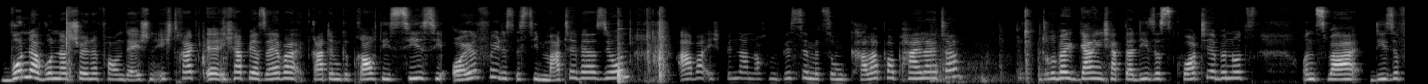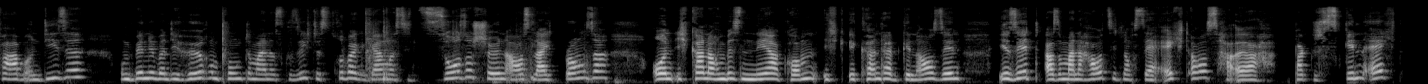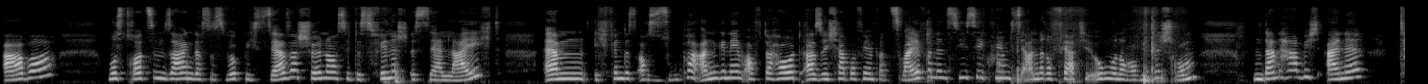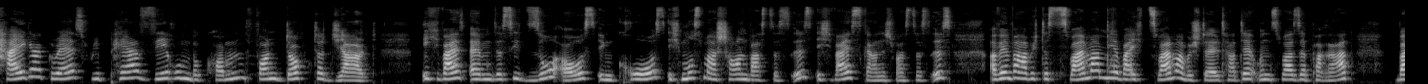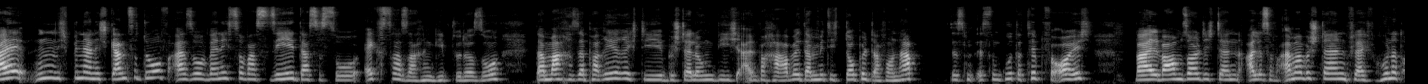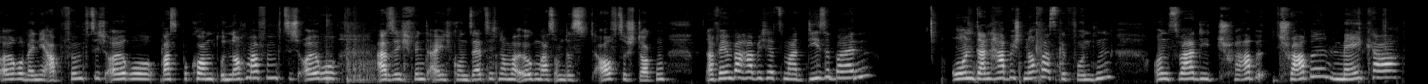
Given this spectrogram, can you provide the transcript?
Wunder, wunderschöne Foundation. Ich trage, äh, ich habe ja selber gerade im Gebrauch die CC Oil Free. Das ist die matte Version. Aber ich bin da noch ein bisschen mit so einem Colourpop Highlighter drüber gegangen. Ich habe da dieses Quad hier benutzt. Und zwar diese Farbe und diese. Und bin über die höheren Punkte meines Gesichtes drüber gegangen. Das sieht so, so schön aus. Leicht Bronzer. Und ich kann auch ein bisschen näher kommen. Ich, ihr könnt halt genau sehen. Ihr seht, also meine Haut sieht noch sehr echt aus. Äh, praktisch skin echt. Aber muss trotzdem sagen, dass es wirklich sehr, sehr schön aussieht. Das Finish ist sehr leicht. Ähm, ich finde es auch super angenehm auf der Haut. Also ich habe auf jeden Fall zwei von den CC Creams. Die andere fährt hier irgendwo noch auf dem Tisch rum. Und dann habe ich eine Tiger Grass Repair Serum bekommen von Dr. Jart. Ich weiß, ähm, das sieht so aus in groß. Ich muss mal schauen, was das ist. Ich weiß gar nicht, was das ist. Auf jeden Fall habe ich das zweimal mir, weil ich zweimal bestellt hatte und zwar separat, weil mh, hm, ich bin ja nicht ganz so doof. Also wenn ich sowas sehe, dass es so extra Sachen gibt oder so, dann mache separiere ich die Bestellungen, die ich einfach habe, damit ich doppelt davon habe. Das ist ein guter Tipp für euch, weil warum sollte ich denn alles auf einmal bestellen? Vielleicht 100 Euro, wenn ihr ab 50 Euro was bekommt und nochmal 50 Euro. Also ich finde eigentlich grundsätzlich nochmal irgendwas, um das aufzustocken. Auf jeden Fall habe ich jetzt mal diese beiden und dann habe ich noch was gefunden und zwar die Trouble, Troublemaker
